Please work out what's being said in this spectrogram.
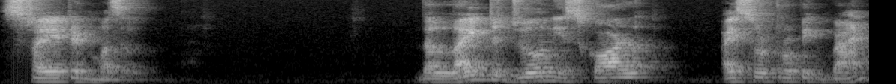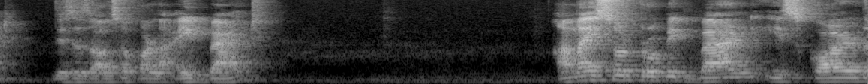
striated muscle. The light zone is called isotropic band. This is also called I band. Anisotropic band is called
